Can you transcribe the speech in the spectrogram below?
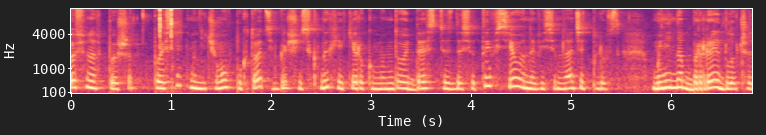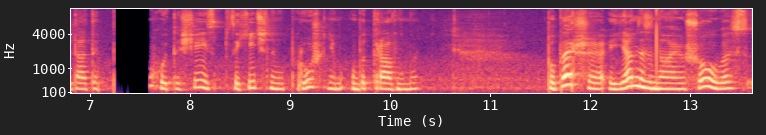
хтось у нас пише: поясніть мені, чому в буктоці більшість книг, які рекомендують 10 з 10, всі вони 18 Мені набридло читати пуху та ще й з психічними порушеннями або травмами. По-перше, я не знаю, що у вас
